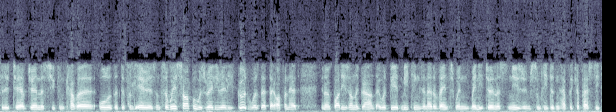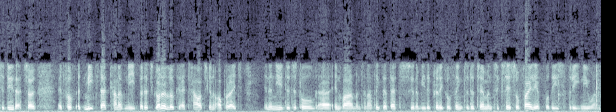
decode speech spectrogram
To, to have journalists who can cover all of the different areas. And so where SAPA was really, really good was that they often had you know, bodies on the ground. They would be at meetings and at events when many journalists and newsrooms simply didn't have the capacity to do that. So it, it meets that kind of need, but it's got to look at how it's going to operate in a new digital uh, environment. And I think that that's going to be the critical thing to determine success or failure for these three new ones.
